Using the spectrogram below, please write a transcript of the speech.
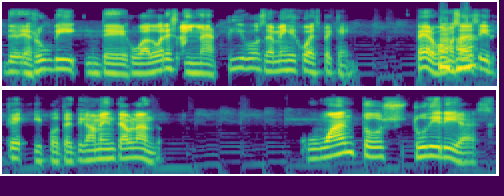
de rugby de jugadores nativos de México es pequeña. Pero vamos a decir que, hipotéticamente hablando, ¿cuántos tú dirías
